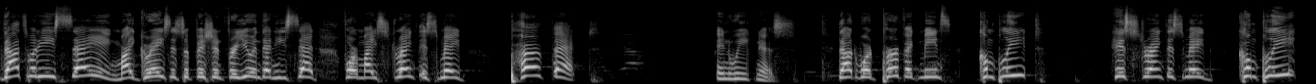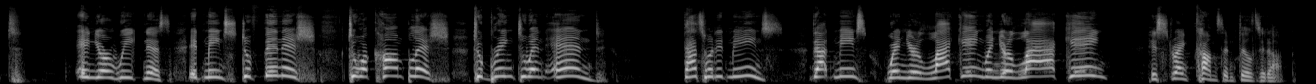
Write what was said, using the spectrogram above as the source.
That's what he's saying. My grace is sufficient for you. And then he said, For my strength is made perfect in weakness. That word perfect means complete. His strength is made complete in your weakness. It means to finish, to accomplish, to bring to an end. That's what it means. That means when you're lacking, when you're lacking, His strength comes and fills it up.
